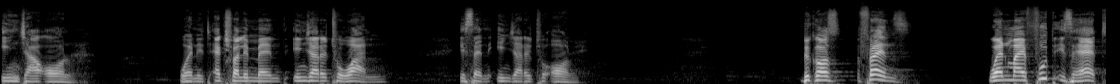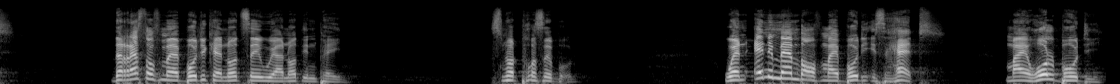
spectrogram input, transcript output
injure all. When it actually meant injury to one, is an injury to all. Because, friends, when my foot is hurt, the rest of my body cannot say we are not in pain. It's not possible. When any member of my body is hurt, my whole body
